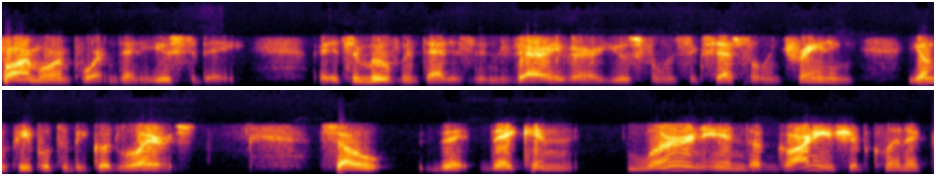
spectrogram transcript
far more important than it used to be. It's a movement that has been very, very useful and successful in training young people to be good lawyers. So they they can learn in the guardianship clinic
